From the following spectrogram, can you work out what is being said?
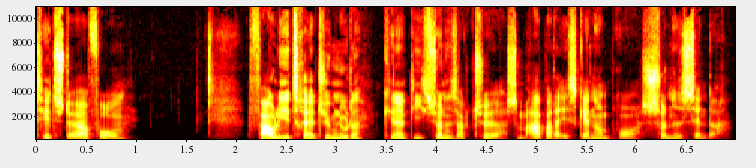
til et større forum. Faglige 23 minutter kender de sundhedsaktører, som arbejder i Skanderborg Sundhedscenter.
